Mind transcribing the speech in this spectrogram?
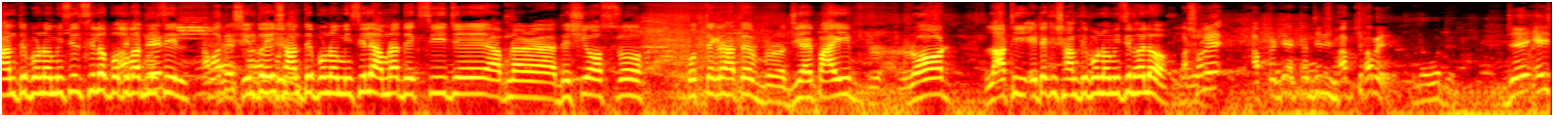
শান্তিপূর্ণ মিছিল ছিল? প্রতিবাদ মিছিল? আমাদের কিন্তু এই শান্তিপূর্ণ মিছিলে আমরা দেখছি যে আপনার দেশীয় অস্ত্র প্রত্যেকের হাতে জিআই পাইপ রড লাঠি এটা কি শান্তিপূর্ণ মিছিল হলো? আসলে আপনাকে একটা জিনিস ভাবতে হবে যে এই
